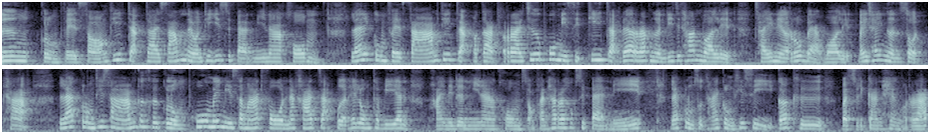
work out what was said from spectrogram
1. กลุ่มเฟส 2 ที่จะจ่ายซ้ำในวันที่ 28 มีนาคม และในกลุ่มเฟส 3 ที่จะประกาศรายชื่อผู้มีสิทธิ์ที่จะได้รับเงินดิจิทัลวอลเล็ตใช้ในรูปแบบวอลเล็ตไม่ใช่เงินสดค่ะและกลุ่มที่ 3 ก็คือกลุ่มผู้ไม่มีสมาร์ทโฟนนะคะ จะเปิดให้ลงทะเบียนภายในเดือนมีนาคม 2568 นี้ และกลุ่มสุดท้ายกลุ่มที่ 4 ก็คือบัตรสวัสดิการแห่งรัฐ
